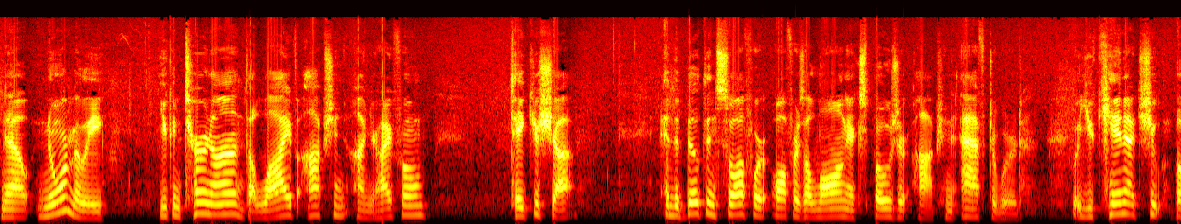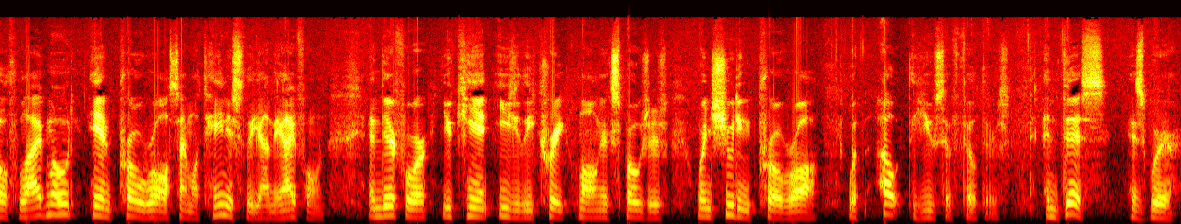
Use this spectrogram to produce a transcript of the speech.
Now, normally, you can turn on the live option on your iPhone, take your shot, and the built-in software offers a long exposure option afterward. But you cannot shoot both live mode and Pro RAW simultaneously on the iPhone, and therefore you can't easily create long exposures when shooting Pro RAW without the use of filters. And this is where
